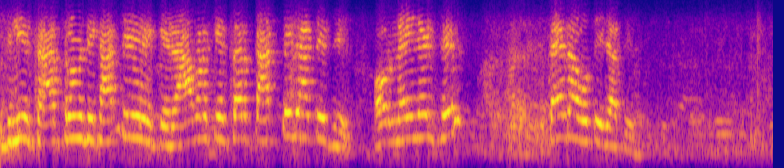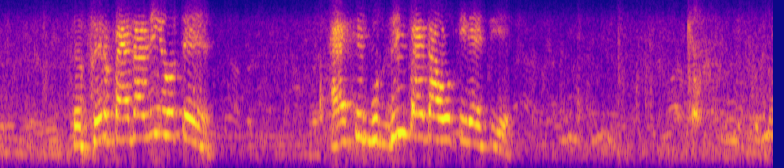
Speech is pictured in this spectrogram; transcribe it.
इसलिए शास्त्रों में दिखाते हैं कि रावण के सर काटते जाते थे और नए नए सिर पैदा होते जाते थे। तो सिर पैदा नहीं होते ऐसी बुद्धि पैदा होती रहती है। और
